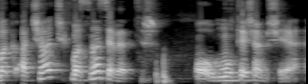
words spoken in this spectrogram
bak açığa çıkmasına sebeptir. O muhteşem bir şey yani.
